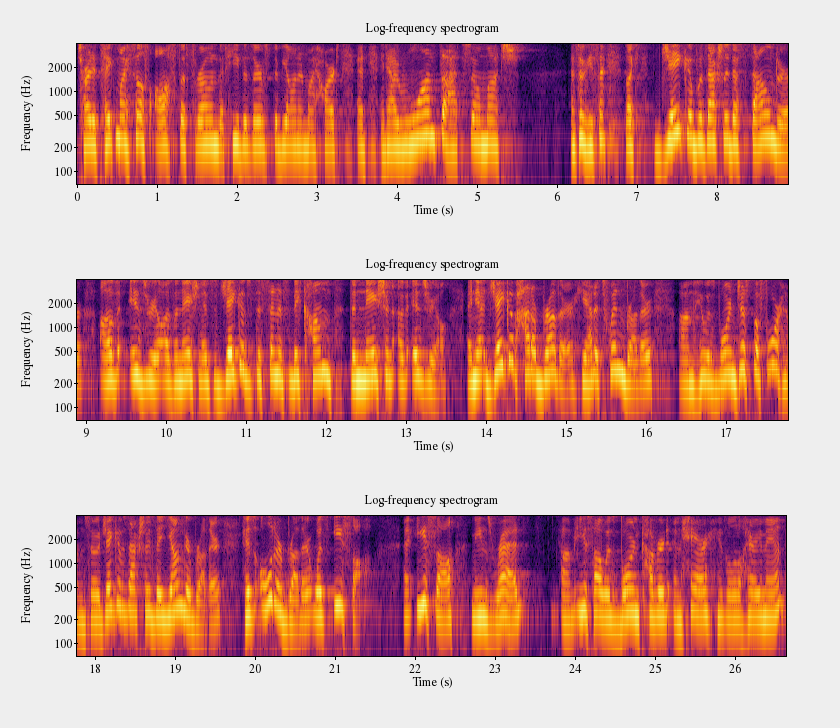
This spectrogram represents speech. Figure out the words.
try to take myself off the throne that He deserves to be on in my heart. And, and I want that so much. And so he's saying, like, Jacob was actually the founder of Israel as a nation. It's Jacob's descendants become the nation of Israel. And yet, Jacob had a brother. He had a twin brother um, who was born just before him. So, Jacob is actually the younger brother. His older brother was Esau. And Esau means red, um, Esau was born covered in hair. He's a little hairy man,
